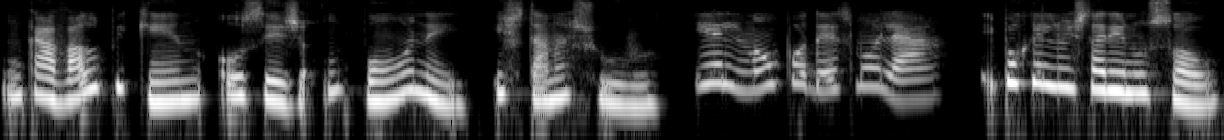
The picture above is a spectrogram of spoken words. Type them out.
um cavalo pequeno, ou seja, um pônei, está na chuva. E ele não poder se molhar. E por que ele não estaria no sol?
